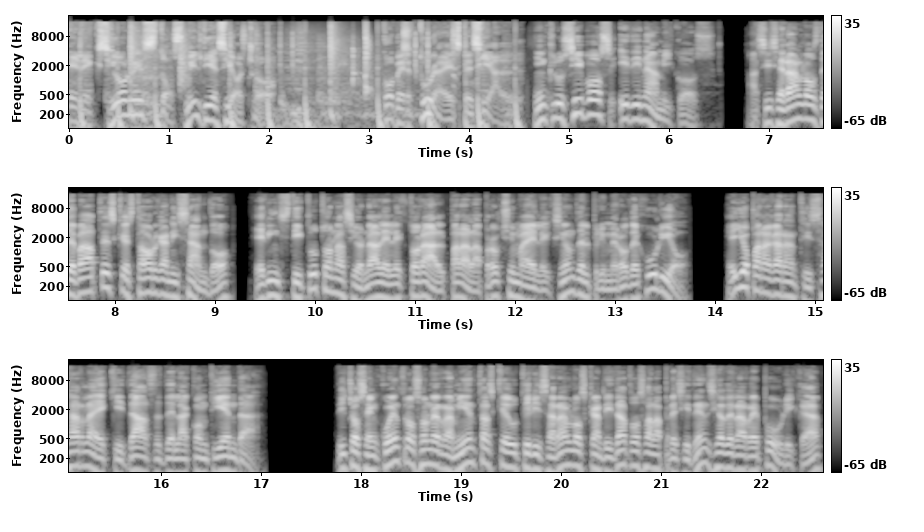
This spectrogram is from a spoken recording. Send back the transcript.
Elecciones 2018. Cobertura especial. Inclusivos y dinámicos. Así serán los debates que está organizando el Instituto Nacional Electoral para la próxima elección del primero de julio, ello para garantizar la equidad de la contienda. Dichos encuentros son herramientas que utilizarán los candidatos a la presidencia de la República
